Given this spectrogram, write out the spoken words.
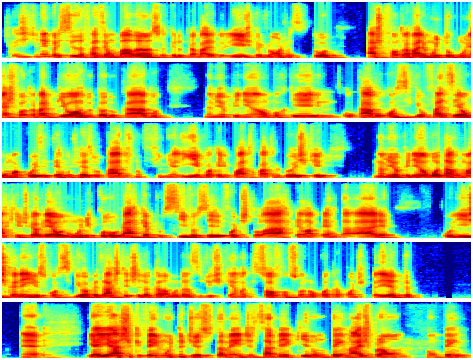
Acho que a gente nem precisa fazer um balanço aqui do trabalho do Lisca, o João já citou. Acho que foi um trabalho muito ruim, acho que foi um trabalho pior do que o do Cabo, na minha opinião, porque ele, o Cabo conseguiu fazer alguma coisa em termos de resultados no fim ali, com aquele 4-4-2 que, na minha opinião, botava o Marquinhos Gabriel no único lugar que é possível se ele for titular, que é lá perto da área. O Lisca nem isso conseguiu, apesar de ter tido aquela mudança de esquema que só funcionou contra a Ponte Preta. É. E aí acho que vem muito disso também, de saber que não tem mais para não tem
